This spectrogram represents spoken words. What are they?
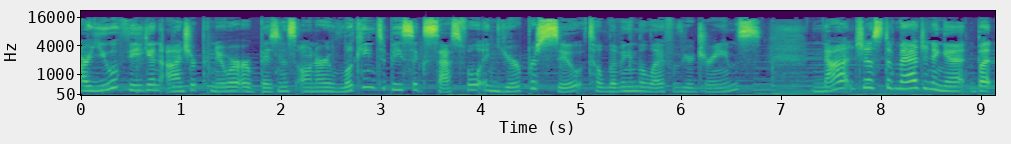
Are you a vegan entrepreneur or business owner looking to be successful in your pursuit to living the life of your dreams? Not just imagining it, but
